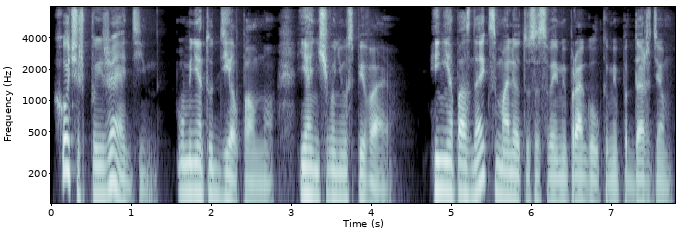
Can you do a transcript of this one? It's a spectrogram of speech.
Хочешь, поезжай один. У меня тут дел полно. Я ничего не успеваю. И не опоздай к самолету со своими прогулками под дождем.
